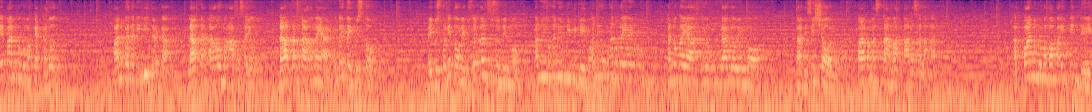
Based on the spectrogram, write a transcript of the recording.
Eh, paano pag umakyat ka doon? Paano pag naging leader ka? Lahat ng tao umaasa sa'yo. Lahat ng tao na yan, iba-iba yung gusto. May gusto nito, may gusto nito. Ano susundin mo? Ano yung ano yung bibigay mo? Ano yung ano kaya yung ano kaya yung gagawin mo na desisyon para mas tama para sa lahat? At paano mo mapapaintindi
